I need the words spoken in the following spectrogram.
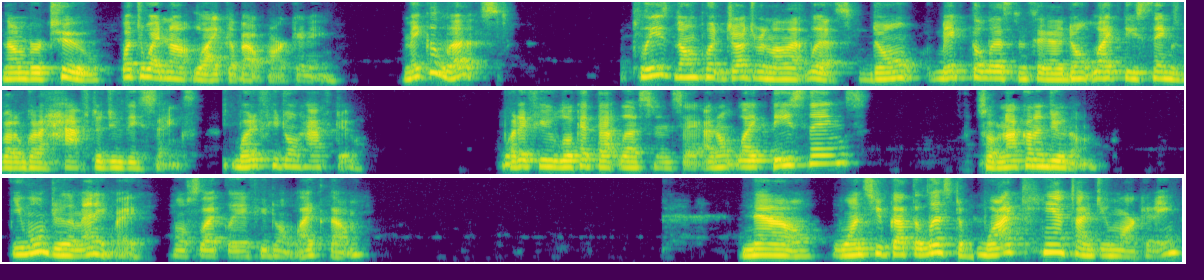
Number two, what do I not like about marketing? make a list. Please don't put judgment on that list. Don't make the list and say, I don't like these things, but I'm going to have to do these things. What if you don't have to? What if you look at that list and say, I don't like these things, so I'm not going to do them? You won't do them anyway, most likely, if you don't like them. Now, once you've got the list of why can't I do marketing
